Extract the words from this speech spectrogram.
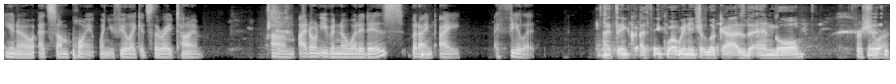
you know, at some point when you feel like it's the right time. Um, I don't even know what it is, but I, I, I feel it. I think I think what we need to look at as the end goal, for sure,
